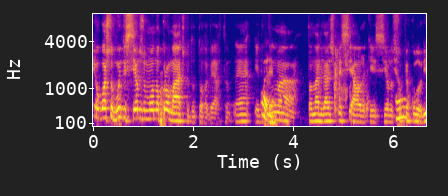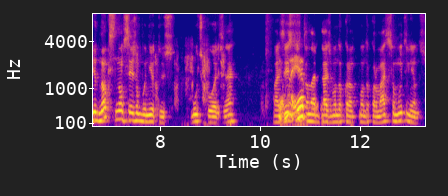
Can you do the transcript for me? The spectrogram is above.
Eu gosto muito de selos monocromáticos, doutor Roberto. É, ele Olha, tem uma tonalidade especial daqueles selos é super um... coloridos, não que não sejam bonitos multicores, né? Mas é esses época... de tonalidade monocromática são muito lindos.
